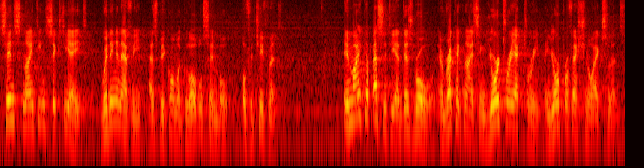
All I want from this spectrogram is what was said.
Since 1968, winning an Effie has become a global symbol of achievement. In my capacity at this role and recognizing your trajectory and your professional excellence,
